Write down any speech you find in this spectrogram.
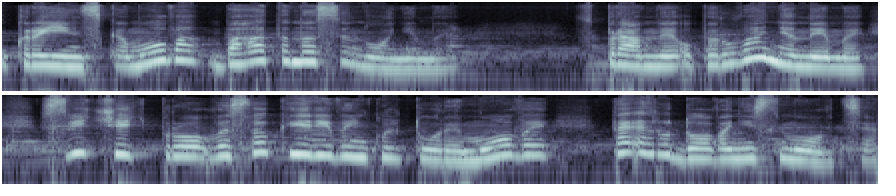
Українська мова багата на синоніми. Вправне оперування ними свідчить про високий рівень культури мови та ерудованість мовця.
